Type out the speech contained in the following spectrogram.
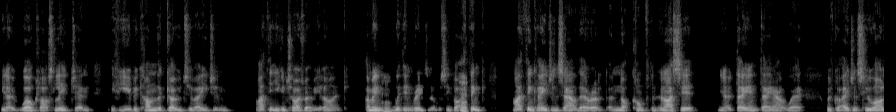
you know, world class lead gen, if you become the go to agent I think you can charge whatever you like. I mean, mm. within reason, obviously. But mm. I think I think agents out there are, are, not confident, and I see it, you know, day in day out, where we've got agents who are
